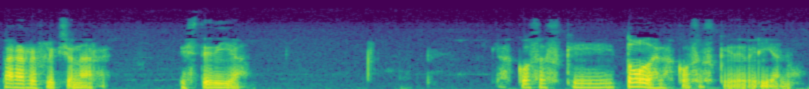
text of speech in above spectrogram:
para reflexionar este día. Las cosas que, todas las cosas que debería, ¿no?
